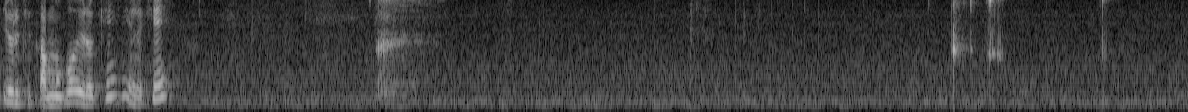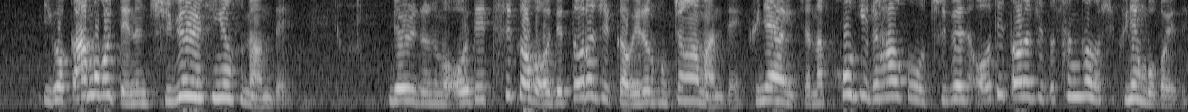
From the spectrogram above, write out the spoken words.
이렇게 까먹어 이렇게 이렇게? 이거 까먹을 때는 주변을 신경 쓰면 안 돼. 예를 들어서 뭐 어디에 틀까 봐 어디에 떨어질까 봐 이런 걱정하면 안 돼. 그냥 있잖아 포기를 하고 주변에 어디 떨어지도 상관없이 그냥 먹어야 돼.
